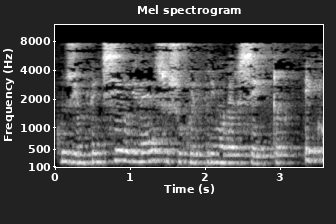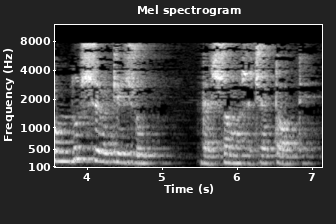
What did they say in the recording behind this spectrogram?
così un pensiero diverso su quel primo versetto. E condussero Gesù dal sommo sacerdote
